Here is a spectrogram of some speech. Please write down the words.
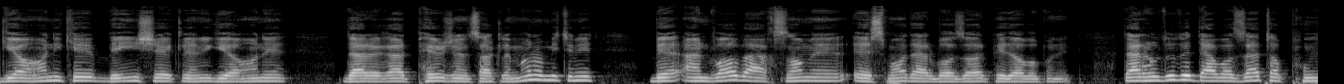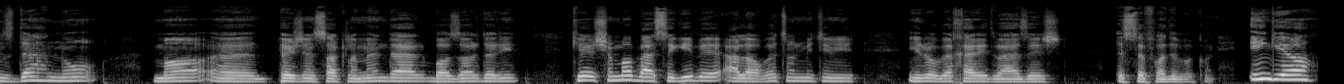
گیاهانی که به این شکل یعنی گیاهان در حقیقت پرژن ساکلمان رو می‌تونید به انواع و اقسام اسما در بازار پیدا بکنید. در حدود دوازده تا 15 نوع ما پرژن ساکلمن در بازار داریم که شما بستگی به علاقتون می‌تونید این رو بخرید و ازش استفاده بکنید. این گیاه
